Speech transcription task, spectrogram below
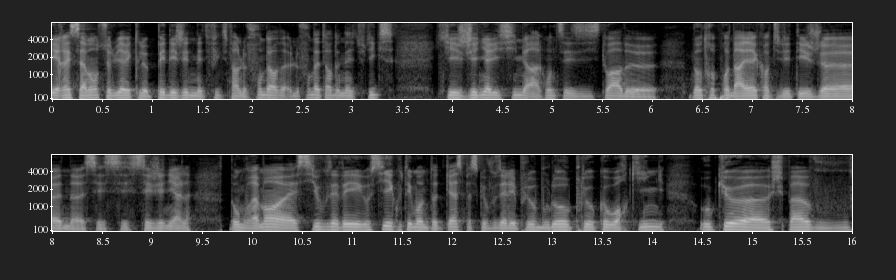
et récemment celui avec le PDG de Netflix, enfin le, fondateur de Netflix, qui est génialissime. Il raconte ses histoires de, d'entrepreneuriat quand il était jeune, c'est, génial. Donc vraiment, euh, si vous avez aussi écouté mon podcast parce que vous allez plus au boulot, plus au coworking, ou que, euh, je sais pas, vous,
